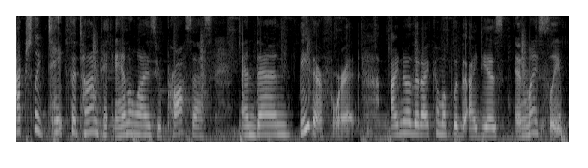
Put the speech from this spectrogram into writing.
Actually, take the time to analyze your process and then be there for it. I know that I come up with ideas in my sleep,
